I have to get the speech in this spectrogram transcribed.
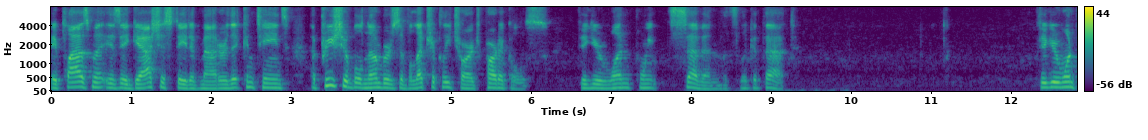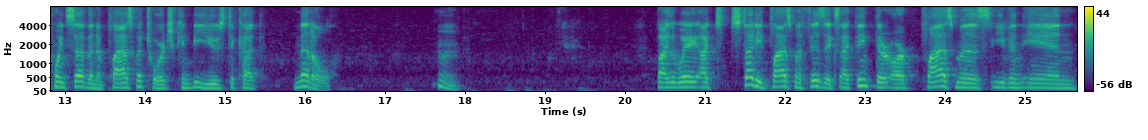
A plasma is a gaseous state of matter that contains appreciable numbers of electrically charged particles. Figure 1.7, let's look at that. Figure 1.7, a plasma torch can be used to cut metal. Hmm, by the way, I t- studied plasma physics. I think there are plasmas even in,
